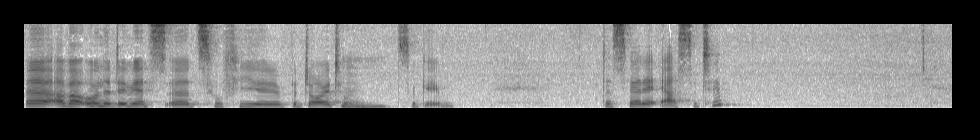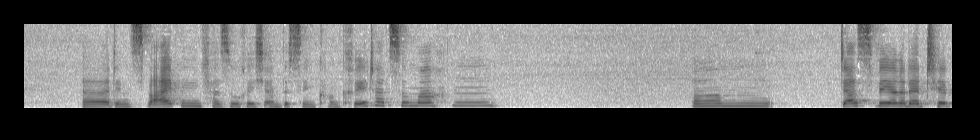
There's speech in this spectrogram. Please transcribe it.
äh, aber ohne dem jetzt äh, zu viel Bedeutung mhm. zu geben. Das wäre der erste Tipp. Äh, den zweiten versuche ich ein bisschen konkreter zu machen. Ähm, das wäre der Tipp,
